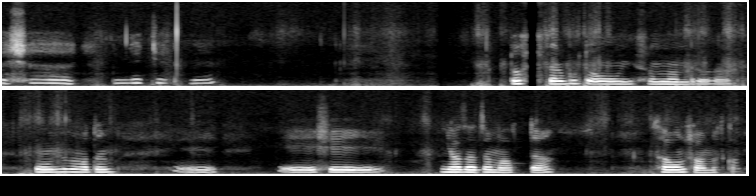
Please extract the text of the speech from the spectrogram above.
Bu niyə getmir? Dostlar burada oyunu sonlandırıram. Oyunun adını e, e, şey yazacağım altta. Sağ olun, salamat qalın.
